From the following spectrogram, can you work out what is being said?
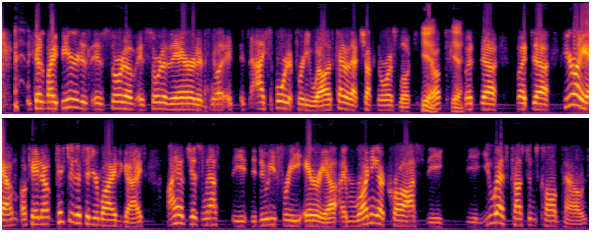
because my beard is, is sort of is sort of there, and it's well, it, it's I sport it pretty well. It's kind of that Chuck Norris look, you Yeah. know. Yeah. But uh, but uh, here I am. Okay, now picture this in your minds, guys. I have just left the the duty free area. I'm running across the the U.S. Customs compound.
